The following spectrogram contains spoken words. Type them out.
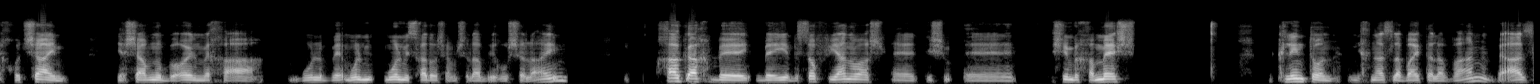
חודשיים ישבנו באוהל מחאה מול, מול, מול משרד ראש הממשלה בירושלים, אחר כך ב, ב, בסוף ינואר 95' אה, קלינטון נכנס לבית הלבן, ואז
